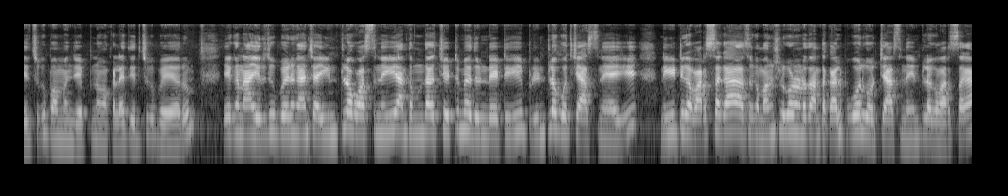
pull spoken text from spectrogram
ఇరుచుకుపోమని చెప్పిన ఒకళ్ళైతే ఇరుచుకుపోయారు. ఇక నా ఇరుచుకుపోయిన కానీ ఆ ఇంట్లోకి వస్తున్నాయి అంతకుముందు ఆ చెట్టు మీద ఉండేటివి ఇప్పుడు ఇంట్లోకి వచ్చేస్తున్నాయి. నీట్గా వరుసగా అసలు మనుషులు కూడా ఉండదు అంత కలుపుకోలుగా వచ్చేస్తున్నాయి ఇంట్లోకి వరుసగా.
